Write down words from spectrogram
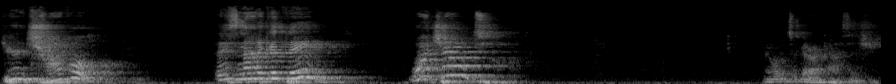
you're in trouble. That is not a good thing. Watch out. Now let's look at our passage.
